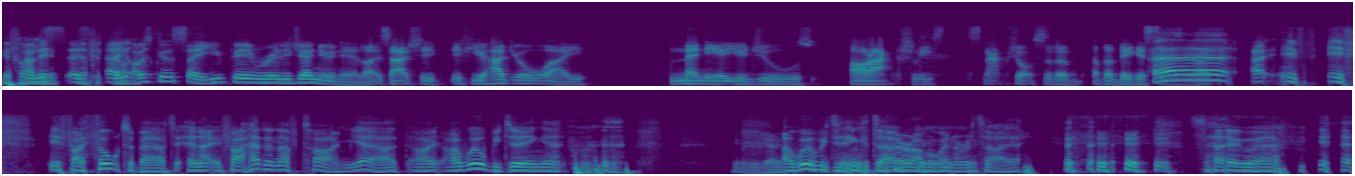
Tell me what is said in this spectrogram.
If and being it's, it's, perfectly I I was going to say, you've been really genuine here. Like, it's actually, if you had your way, many of your duels are actually snapshots of a of a bigger season. Uh, I- if if if I thought about it and if I had enough time, yeah, I, I, I will be doing it. Here we go. I will be doing a diorama when I retire. So uh, yeah,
